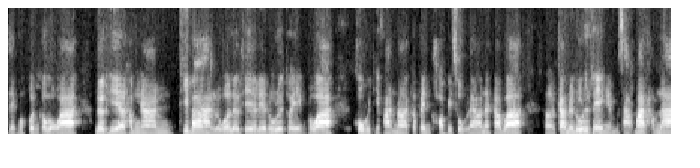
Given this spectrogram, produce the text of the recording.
เด็กบางคนก็บอกว่าเลือกที่จะทำงานที่บ้าน หรือว่าเลือกที่จะเรียนรู้ด้วยตัวเอง เพราะว่าโควิดที่ผ่านมาก็เป็นข้อพิสูจน์แล้วนะครับ ว่าการเรียนรู้ด้วยตัวเองเนี่ยมันสามารถทำได้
